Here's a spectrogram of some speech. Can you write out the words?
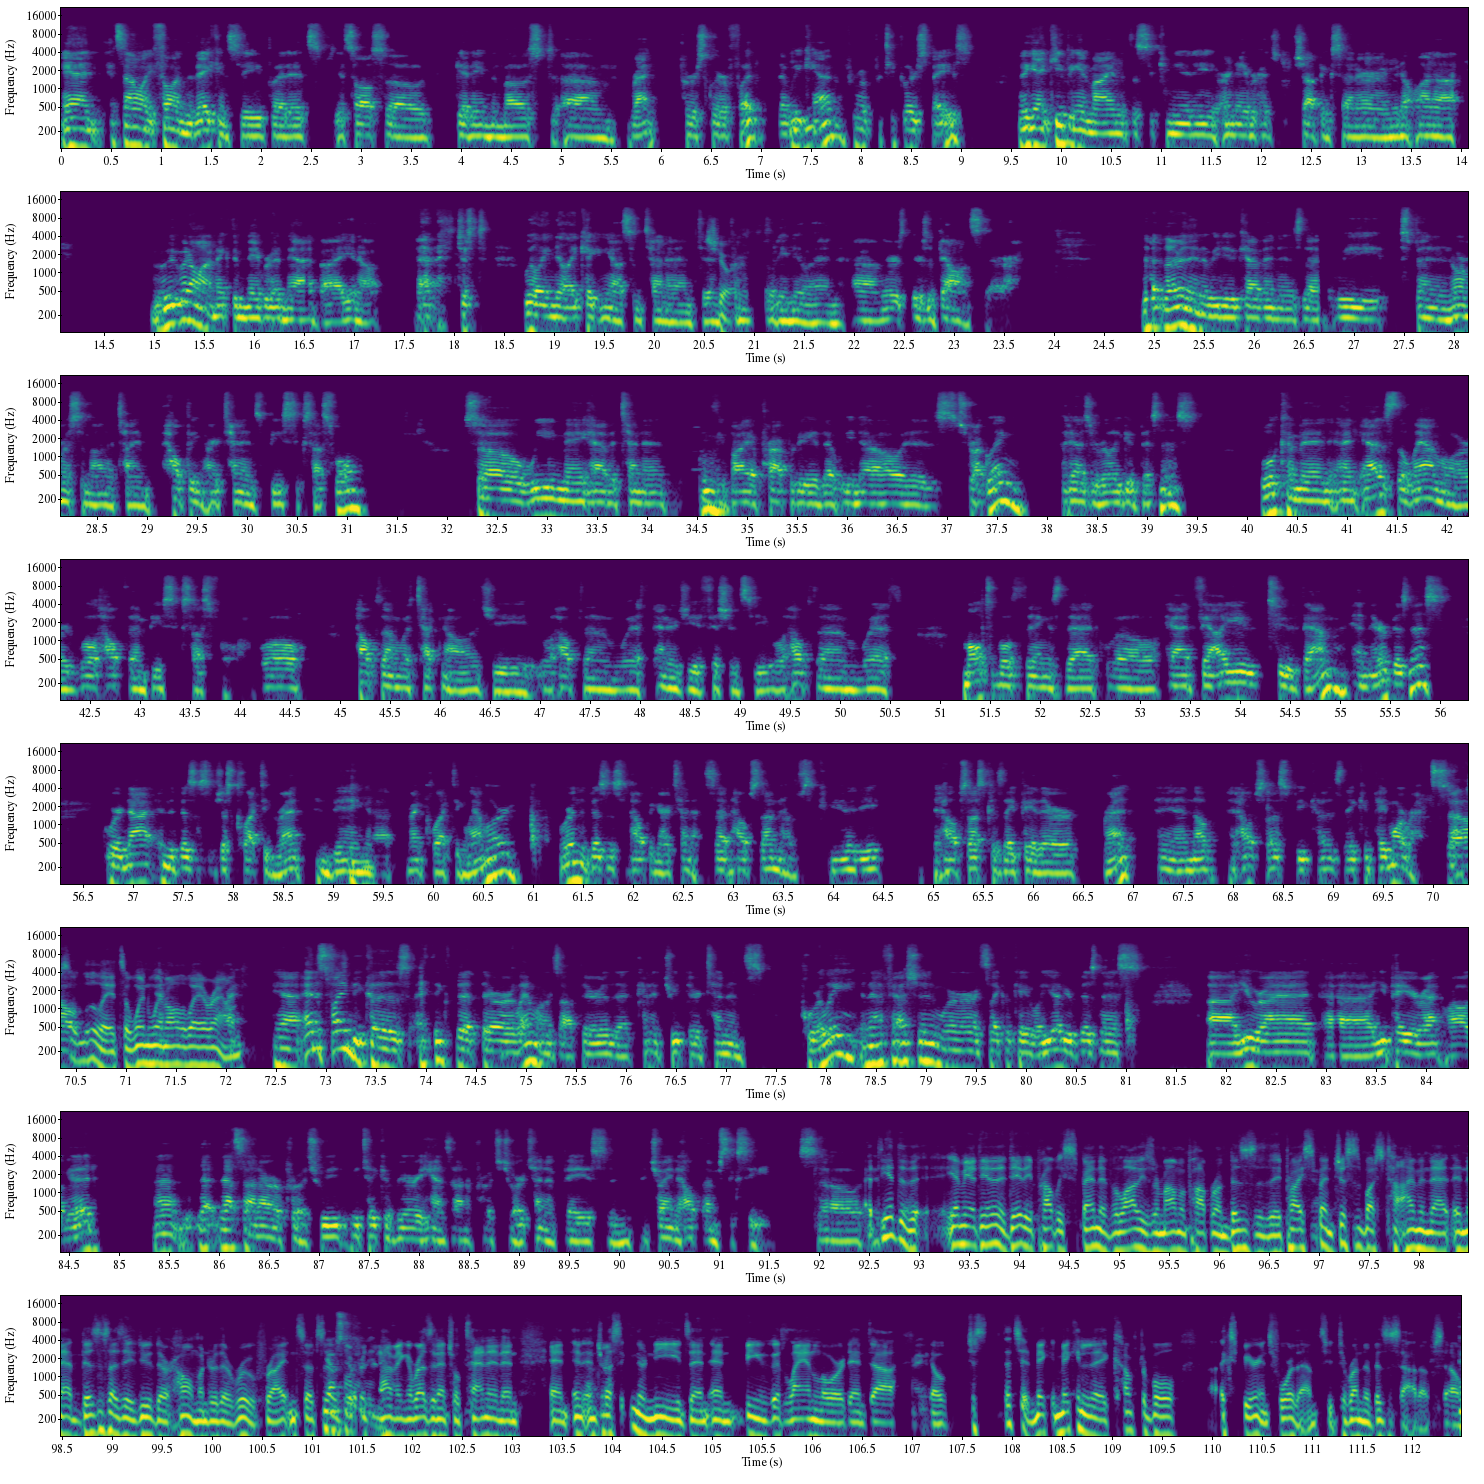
And it's not only filling the vacancy, but it's it's also getting the most um, rent per square foot that we mm-hmm. can from a particular space. And again, keeping in mind that this is a community or neighborhood shopping center, and we don't want to we, we don't want to make the neighborhood mad by you know just willy nilly kicking out some tenant and sure. putting somebody new in. Um, there's there's a balance there. The, the, other thing that we do, Kevin, is that we spend an enormous amount of time helping our tenants be successful. So we may have a tenant we buy a property that we know is struggling, but has a really good business. We'll come in and as the landlord, we'll help them be successful. We'll help them with technology. We'll help them with energy efficiency. We'll help them with multiple things that will add value to them and their business. We're not in the business of just collecting rent and being a rent collecting landlord. We're in the business of helping our tenants. That helps them, helps the community. It helps us because they pay their rent and it helps us because they can pay more rent. So absolutely, it's a win-win all the way around. Right. Yeah, and it's funny because I think that there are landlords out there that kind of treat their tenants poorly in that fashion, where it's like, okay, well, you have your business, uh, you run it, uh, you pay your rent, we're all good. Uh, that, that's not our approach. We, we take a very hands-on approach to our tenant base and, and trying to help them succeed. So at the end of the, I mean, at the end of the day, they probably spend. If a lot of these are mom and pop run businesses, they probably spend yeah. just as much time in that in that business as they do their home under their roof, right? And so it's no different than having a residential tenant and and, and addressing their needs and and being a good landlord and uh, right. you know just that's it. Making making it a comfortable uh, experience for them to, to run their business out of so.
